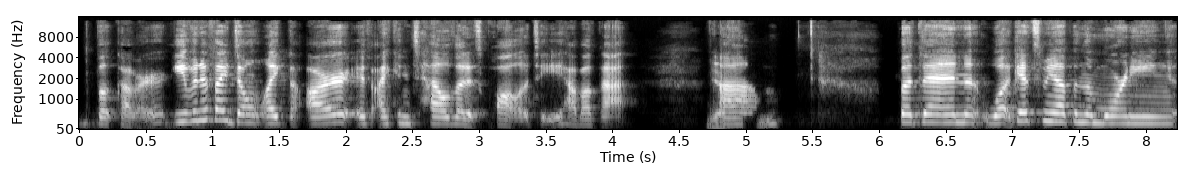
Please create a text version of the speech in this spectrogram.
book cover. Even if I don't like the art, if I can tell that it's quality. How about that? Yeah. Um but then what gets me up in the morning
